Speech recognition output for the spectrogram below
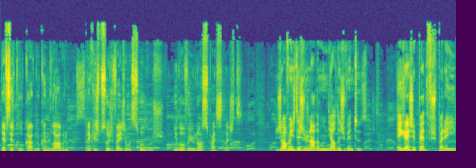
Deve ser colocado no candelabro para que as pessoas vejam a sua luz e louvem o nosso Pai Celeste. Jovens da Jornada Mundial da Juventude, a Igreja pede-vos para ir,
